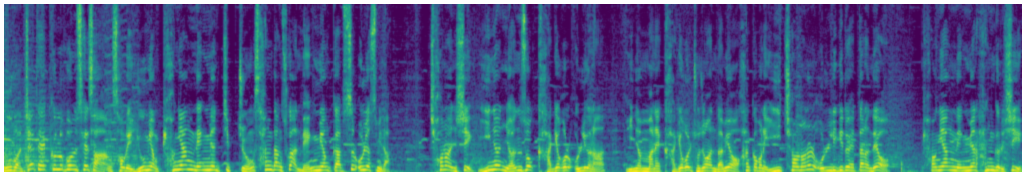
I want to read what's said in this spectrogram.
두 번째 댓글로 본 세상 서울의 유명 평양냉면집 중 상당수가 냉면값을 올렸습니다. 천 원씩 2년 연속 가격을 올리거나 2년 만에 가격을 조정한다며 한꺼번에 2천 원을 올리기도 했다는데요. 평양냉면 한 그릇이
